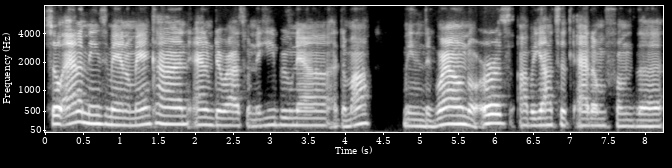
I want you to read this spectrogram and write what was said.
So Adam means man or mankind. Adam derives from the Hebrew now Adamah, meaning the ground or earth. Abba Yah took Adam from the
